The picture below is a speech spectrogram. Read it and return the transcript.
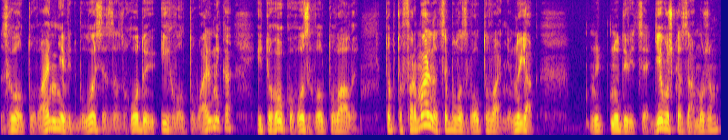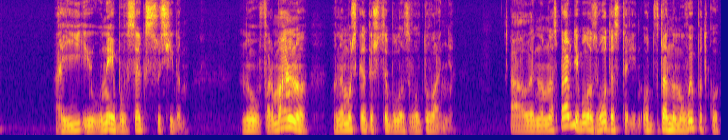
зґвалтування відбулося за згодою і гвалтувальника, і того, кого зґвалтували. Тобто, формально це було зґвалтування. Ну як? Ну, ну дивіться, дівушка замужем, а її, і у неї був секс з сусідом. Ну, формально вона може сказати, що це було зґвалтування. Але нам насправді була згода сторін. От в даному випадку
